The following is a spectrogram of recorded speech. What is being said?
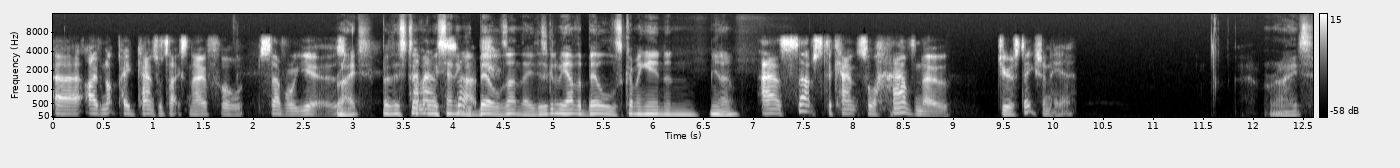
uh, I've not paid council tax now for several years. Right, but they're still going to be sending such, you bills, aren't they? There's going to be other bills coming in, and you know. As such, the council have no jurisdiction here. Right.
